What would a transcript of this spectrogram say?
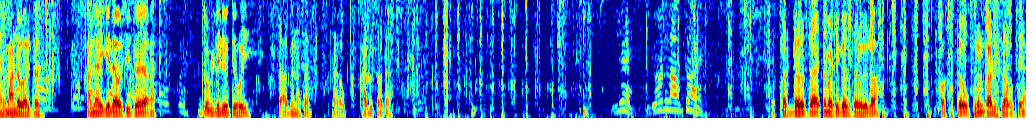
मांडव घालतात. आणि गेल्या वर्षीचं तोडलेली होती होळी. तर अजून असा ता- काढूचा आता. तर खड्ड तर ॲटोमॅटिकच ठरवलेला फक्त उकलून काढूचा फक्त या.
